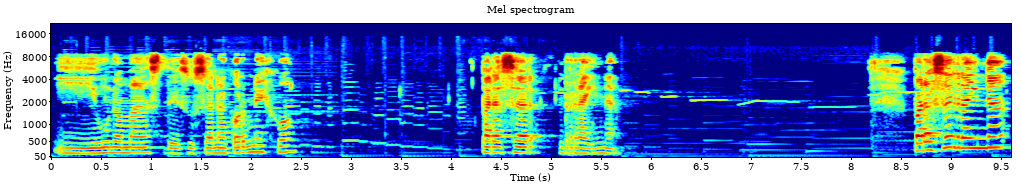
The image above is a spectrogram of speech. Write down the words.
Y uno más de Susana Cornejo para ser reina. Para ser reina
